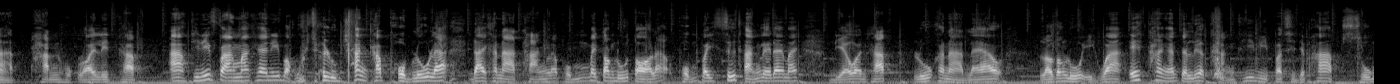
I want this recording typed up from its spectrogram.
นาด 1,600 ลิตรครับอ้าวทีนี้ฟังมาแค่นี้บอกอุ้ยจะลุงช่างครับ ผมรู้แล้วได้ขนาดถังแล้วผมไม่ต้องดูต่อแล้ว ผมไปซื้อถังเลยได้ไหมเดี๋ยวกันครับ รู้ขนาดแล้ว เราต้องรู้อีกว่า เอ๊ะ ถ้างั้นจะเลือกถังที่มีประสิทธิภาพสูง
